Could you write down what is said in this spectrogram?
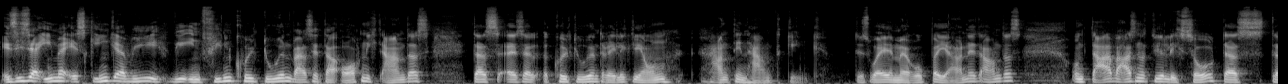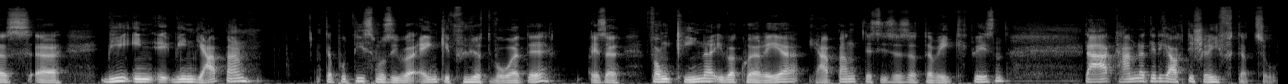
Es ist ja immer, es ging ja wie, wie in vielen Kulturen, war es ja da auch nicht anders, dass also Kultur und Religion Hand in Hand ging. Das war ja in Europa ja nicht anders. Und da war es natürlich so, dass, dass äh, wie, in, wie in Japan der Buddhismus über eingeführt wurde, also von China über Korea, Japan, das ist also der Weg gewesen. Da kam natürlich auch die Schrift dazu.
